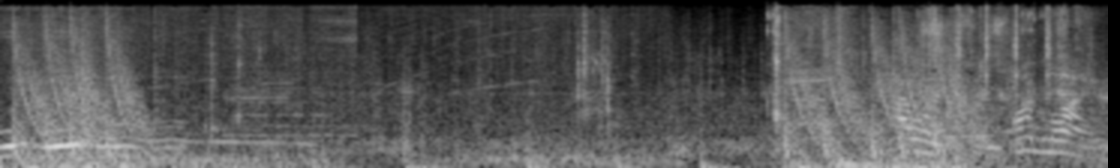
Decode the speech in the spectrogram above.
Power Wizard online.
